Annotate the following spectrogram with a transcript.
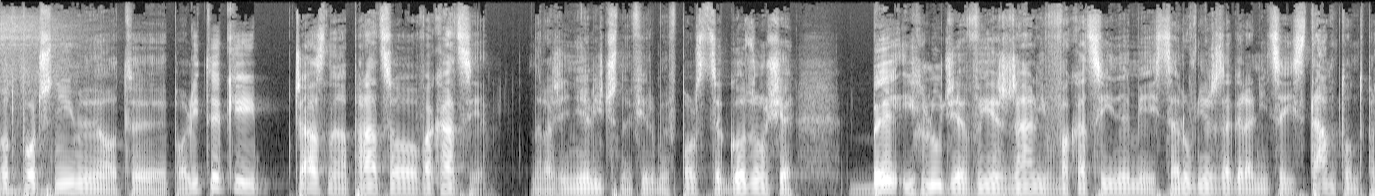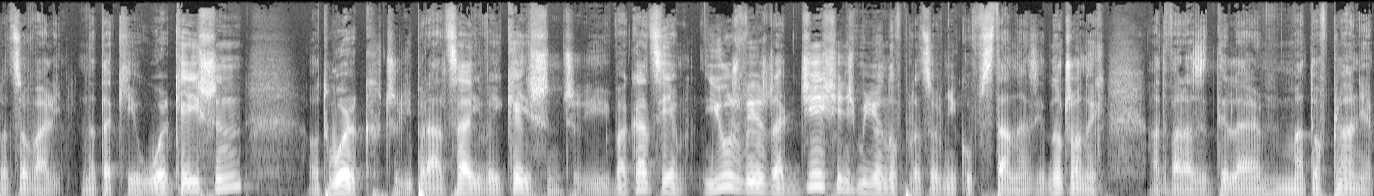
Odpocznijmy od y, polityki. Czas na pracę wakacje. Na razie nieliczne firmy w Polsce godzą się, by ich ludzie wyjeżdżali w wakacyjne miejsca, również za granicę i stamtąd pracowali. Na takie workation od work, czyli praca, i vacation, czyli wakacje, już wyjeżdża 10 milionów pracowników w Stanach Zjednoczonych, a dwa razy tyle ma to w planie.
